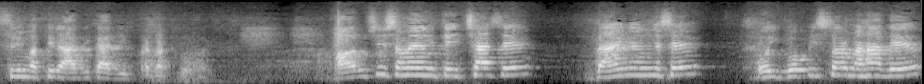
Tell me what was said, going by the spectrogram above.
श्रीमती राधिका जी प्रकट हो गई। और उसी समय उनकी इच्छा से दाहिने अंग से वही गोपीश्वर महादेव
